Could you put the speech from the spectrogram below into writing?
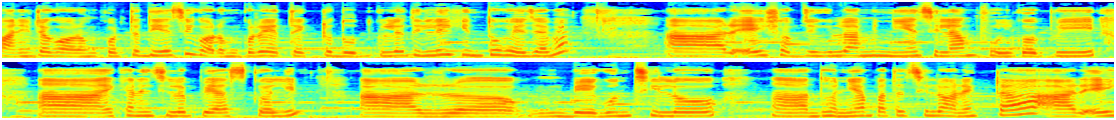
পানিটা গরম করতে দিয়েছি। গরম করে এতে একটু দুধ গুলে দিলেই কিন্তু হয়ে যাবে। আর এই সবজিগুলো আমি নিয়েছিলাম, ফুলকপি এখানে ছিল পেঁয়াজকলি আর বেগুন ছিল ধনিয়া পাতা ছিল অনেকটা, আর এই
